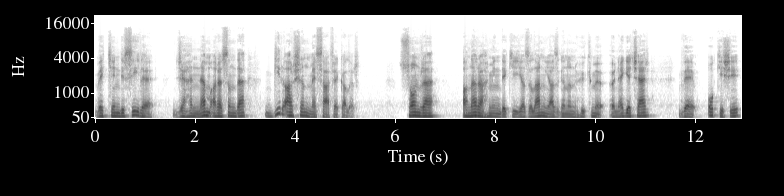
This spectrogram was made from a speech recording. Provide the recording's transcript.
ve kendisiyle cehennem arasında bir arşın mesafe kalır. Sonra ana rahmindeki yazılan yazgının hükmü öne geçer ve o kişi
